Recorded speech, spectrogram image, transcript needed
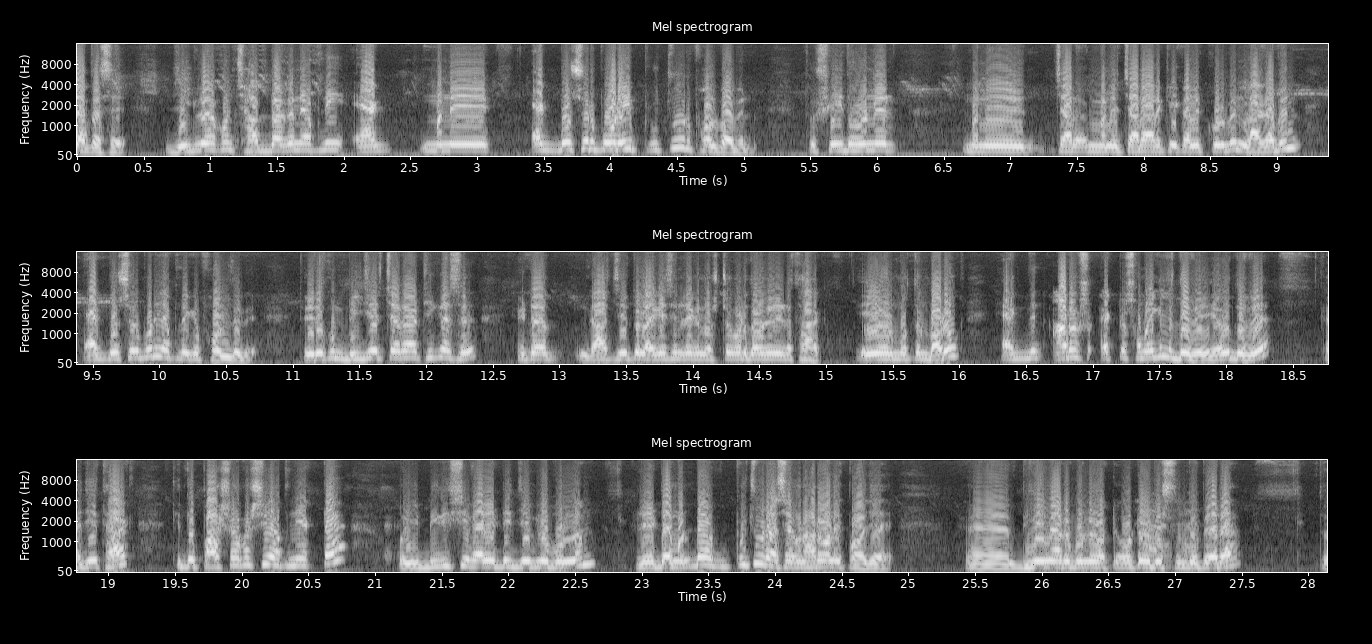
জাত আছে যেগুলো এখন ছাদ বাগানে আপনি এক মানে এক বছর পরেই প্রচুর ফল পাবেন। তো সেই ধরনের মানে চারা মানে চারা আর কি কালেক্ট করবেন, লাগাবেন, এক বছর পরেই আপনাকে ফল দেবে। তো এরকম বীজের চারা ঠিক আছে, এটা গাছ যেহেতু লাগিয়েছেন, এটাকে নষ্ট করার দরকার এটা থাক। এই ওর মতন বাড়ুক, একদিন আরও একটা সময় গেলে দেবে, এও দেবে, কাজেই থাক। কিন্তু পাশাপাশি আপনি একটা ওই বিদেশি ভ্যারাইটি যেগুলো বললাম রেড ডায়মন্ড বা প্রচুর আছে, এখন আরও অনেক পাওয়া যায়। ভিএনআর বলে ওটাও বেশ সুন্দর পেয়ারা। তো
